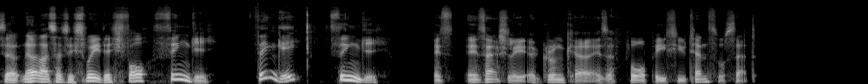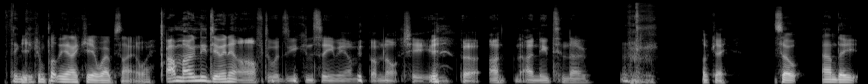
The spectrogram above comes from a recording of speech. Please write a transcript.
So no, that's actually Swedish for thingy. Thingy. Thingy. It's it's actually a Grunka is a four piece utensil set. You can put the IKEA website away. I'm only doing it afterwards. You can see me. I'm I'm not cheating, but I I need to know. Okay. So Andy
